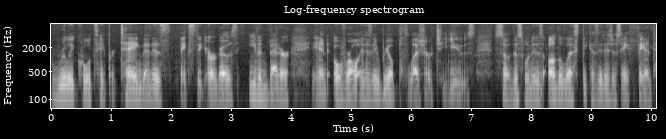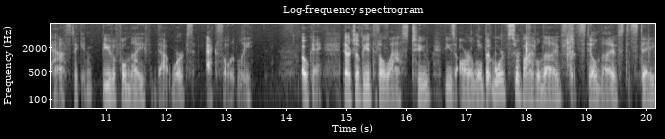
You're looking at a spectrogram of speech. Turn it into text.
really cool tapered tang that is makes the ergos even better and overall it is a real pleasure to use. So this one is on the list because it is just a fantastic and beautiful knife that works excellently Okay, now jumping into the last two. These are a little bit more of survival knives, but still knives to stay.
